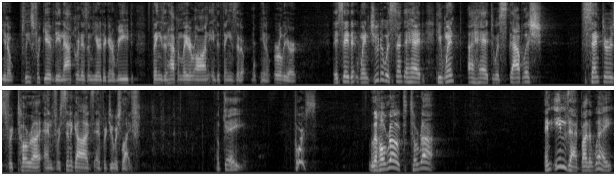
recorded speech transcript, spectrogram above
you know, please forgive the anachronism here. They're going to read things that happened later on into things that are, you know, earlier. They say that when Judah was sent ahead, he went ahead to establish centers for Torah and for synagogues and for Jewish life. Okay, of course. Lehorot, Torah. And in that, by the way,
